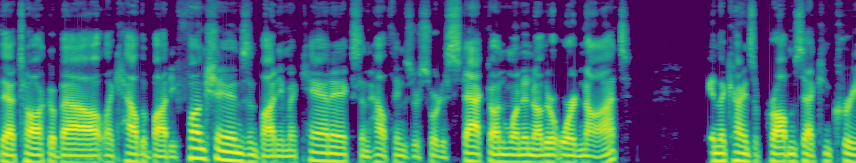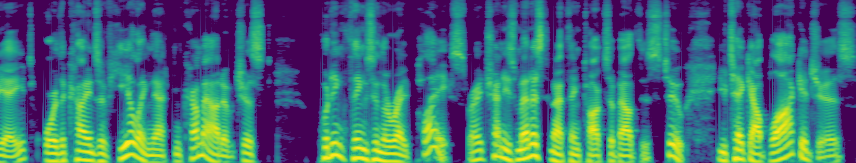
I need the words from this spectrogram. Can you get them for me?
that talk about like how the body functions and body mechanics and how things are sort of stacked on one another or not and the kinds of problems that can create or the kinds of healing that can come out of just putting things in the right place right? Chinese medicine i think talks about this too. You take out blockages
